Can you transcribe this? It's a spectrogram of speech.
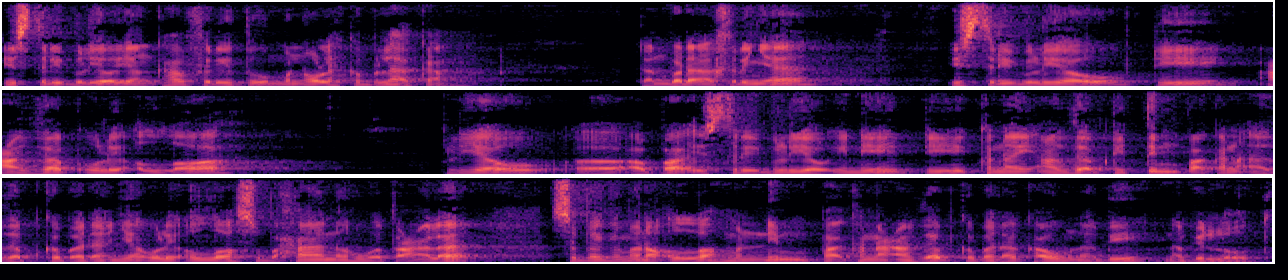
istri beliau yang kafir itu menoleh ke belakang. Dan pada akhirnya istri beliau diazab oleh Allah beliau uh, apa istri beliau ini dikenai azab ditimpakan azab kepadanya oleh Allah Subhanahu wa taala sebagaimana Allah menimpakan azab kepada kaum Nabi Nabi Lot.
